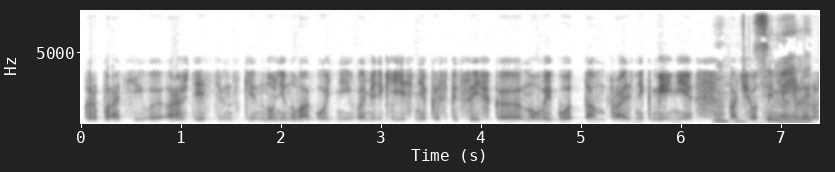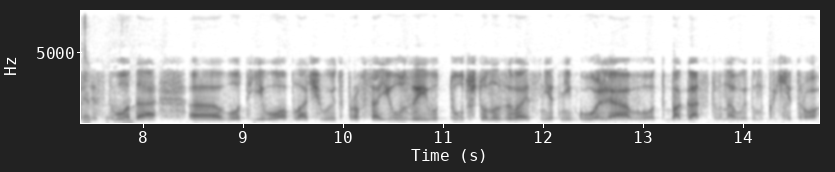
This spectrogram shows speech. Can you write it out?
корпоративы рождественские, но не новогодние. В Америке есть некая специфика. Новый год там праздник менее почетный, нежели Рождество, да. Э, вот его оплачивают профсоюзы, и вот тут, что называется, нет не голя, а вот богатство на выдумку хитро.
